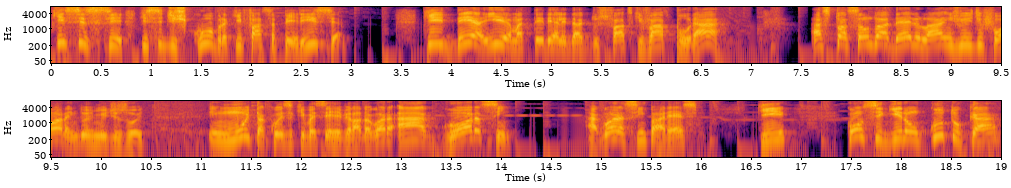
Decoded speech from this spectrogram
que se, se, que se descubra, que faça perícia, que dê aí a materialidade dos fatos, que vá apurar a situação do Adélio lá em Juiz de Fora, em 2018. Tem muita coisa que vai ser revelada agora. agora sim. Agora sim parece que conseguiram cutucar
